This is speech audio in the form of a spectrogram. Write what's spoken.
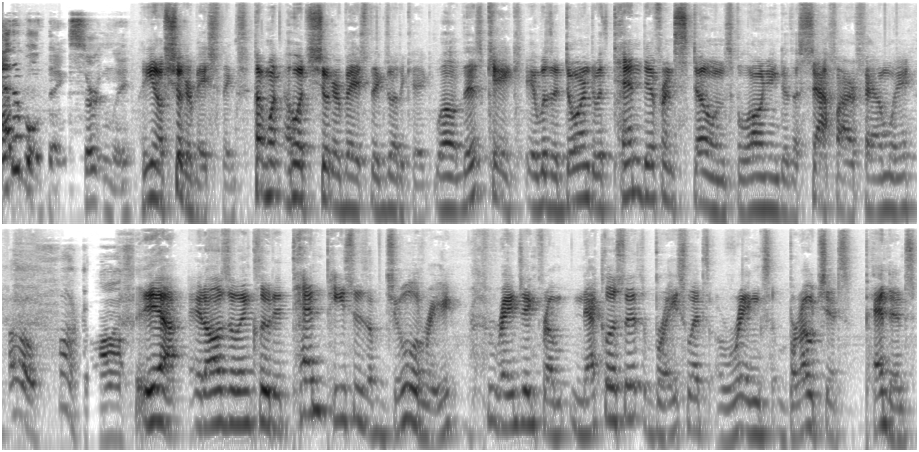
edible things, certainly. You know, sugar-based things. I want I want sugar-based things on a cake. Well, this cake it was adorned with ten different stones belonging to the sapphire family. Oh, fuck off. Yeah, it also included 10 pieces of jewelry ranging from necklaces, bracelets, rings, brooches, pendants,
